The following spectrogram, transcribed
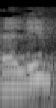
الم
